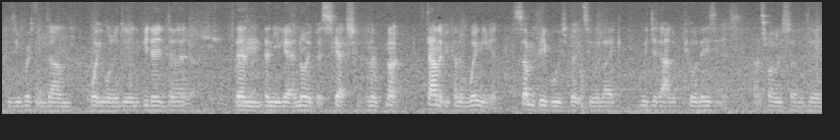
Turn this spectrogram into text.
because you've written down what you want to do and if you don't do it then then you get annoyed. But sketch you kind of not stand up you're kind of winging it. Some people we spoke to were like we did it out of pure laziness. That's why we started doing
